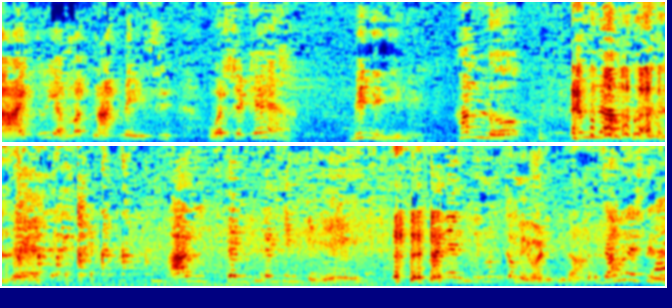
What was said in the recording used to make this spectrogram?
ಆಯ್ತು ಎಂಬತ್ನಾಲ್ಕನೇ ಇಸ್ವಿ ವರ್ಷಕ್ಕೆ ಬಿದ್ದಿದ್ದೀನಿ. ಹಲ್ಲು ತಿನ್ನೋದು ಮಾಡಿದ್ದೀರಾ? ಜಾಮೂನ್ ಎಷ್ಟಿದೆ?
